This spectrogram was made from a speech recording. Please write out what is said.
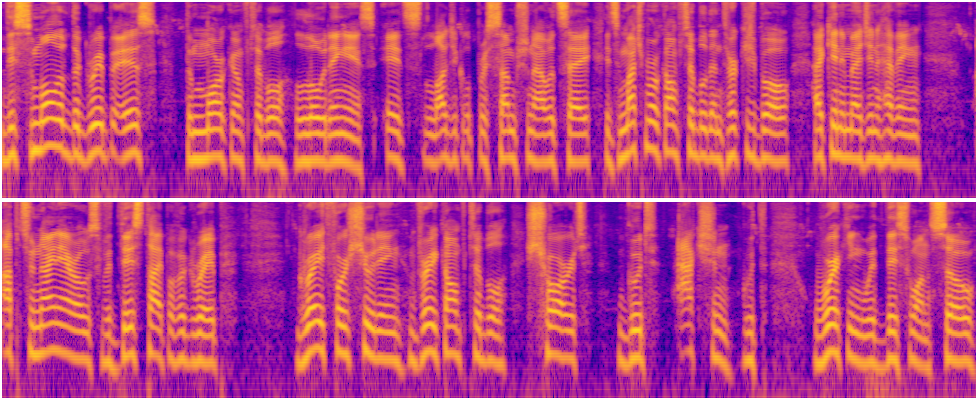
The smaller the grip is, the more comfortable loading is. It's logical presumption, I would say. It's much more comfortable than Turkish bow. I can imagine having up to nine arrows with this type of a grip. Great for shooting, very comfortable, short, good action, good working with this one. So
